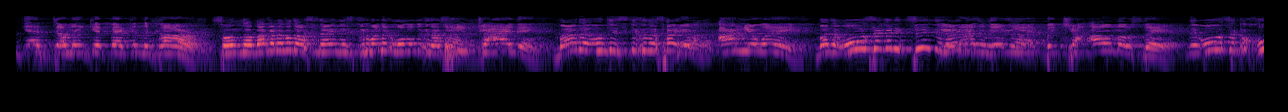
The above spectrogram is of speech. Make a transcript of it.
Yeah, dummy, get back in the car. そんなバカなことはしないんです車の中戻ってください Keep driving. まだ運転してください You're よ on your way. まだ大阪に着いてないんですよ皆さん yet, but you're almost there. ね、大阪方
